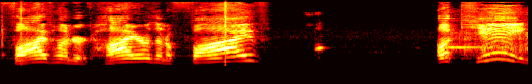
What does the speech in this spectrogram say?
500 higher than a 5. A king.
